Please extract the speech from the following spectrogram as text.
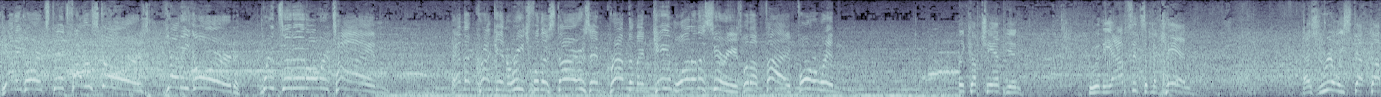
Yanni Gourde spins. Fire scores. Yanni Gourde wins it in overtime. And the Kraken reach for the Stars and grab them in game one of the series with a 5-4 win. Cup champion, who in the absence of McCann has really stepped up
